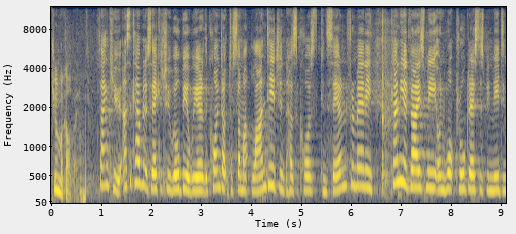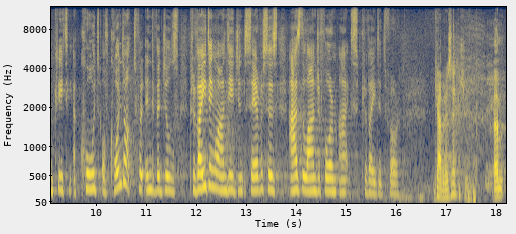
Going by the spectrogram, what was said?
June McAlpine. Thank you. As the Cabinet Secretary will be aware, the conduct of some land agent has caused concern for many. Can he advise me on what progress has been made in creating a code of conduct for individuals providing land agent services as the Land Reform Act provided for? Cabinet Secretary. Um,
